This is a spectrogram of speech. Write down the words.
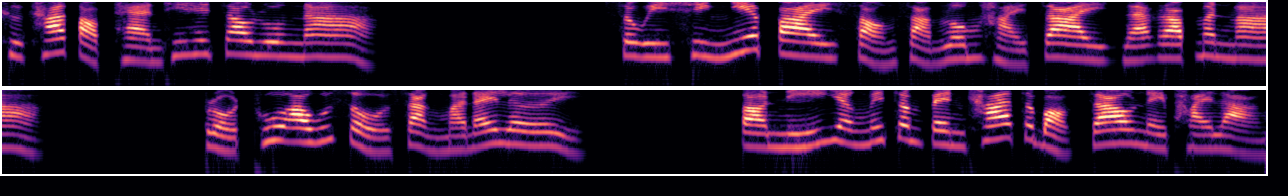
คือข้าตอบแทนที่ให้เจ้าล่วงหน้า สวีชิงเงียบไปสองสามลมหายใจและรับมันมา โปรดผู้อาวุโสสั่งมาได้เลย ตอนนี้ยังไม่จำเป็นข้าจะบอกเจ้าในภายหลัง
